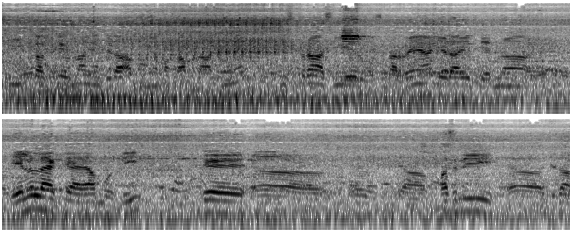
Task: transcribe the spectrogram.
ਸੀਲ ਕਰਕੇ ਉਹਨਾਂ ਨੇ ਜਿਹੜਾ ਆਪਣੀਆਂ ਮੰਗਾਂ ਬਣਾ ਲਈਆਂ ਨੇ ਜਿਸ ਤਰ੍ਹਾਂ ਅਸੀਂ ਇਹ ਰੋਸ ਕਰ ਰਹੇ ਹਾਂ, ਜਿਹੜਾ ਇਹ ਤਿੰਨ ਬਿੱਲ ਲੈ ਕੇ ਆਇਆ ਮੋਦੀ ਕਿ ਫਸਲੀ ਜਿਹੜਾ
